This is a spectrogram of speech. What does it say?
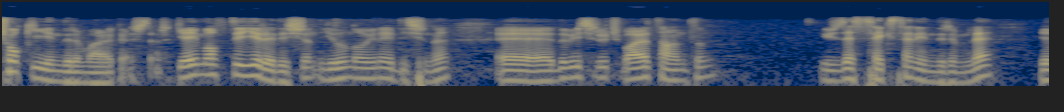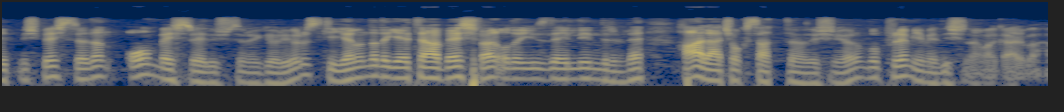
Çok iyi indirim var arkadaşlar. Game of the Year Edition, yılın oyunu edition'ı. Ee, the Witcher 3 Wild Hunt'ın %80 indirimle 75 liradan 15 liraya düştüğünü görüyoruz ki yanında da GTA 5 var. O da %50 indirimle hala çok sattığını düşünüyorum. Bu Premium Edition ama galiba.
